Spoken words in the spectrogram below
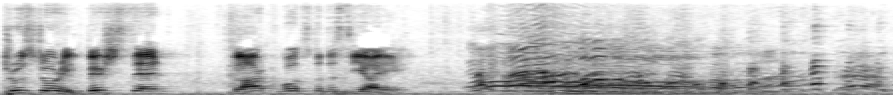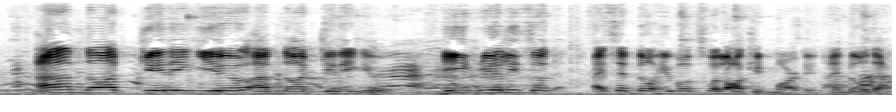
True story. Vish said Clark works for the CIA. I'm not kidding you. I'm not kidding you. He really so. I said no. He works for Lockheed Martin. I know that.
